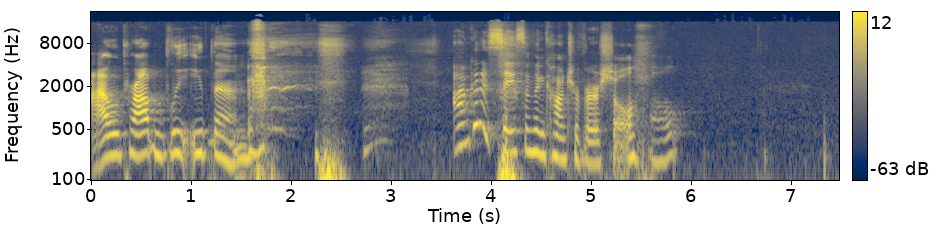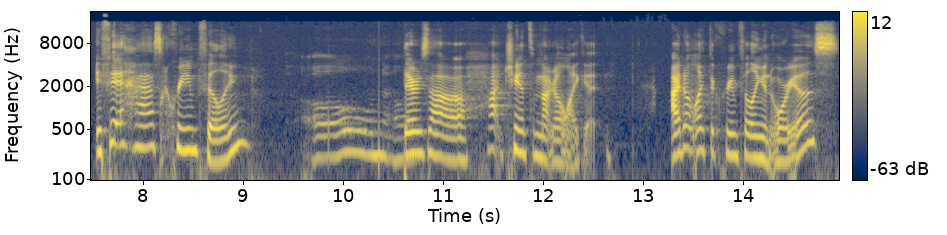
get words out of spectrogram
I would probably eat them. I'm gonna say something controversial. oh, If it has cream filling, oh no. there's a hot chance I'm not gonna like it. I don't like the cream filling in Oreos.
